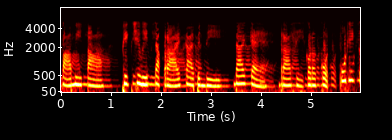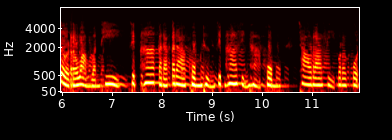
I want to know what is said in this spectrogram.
ฟ้ามีตาพลิกชีวิตจากร้ายกลายเป็นดี ได้แก่ ราศีกรกฎ ผู้ที่เกิดระหว่างวันที่ 15 กรกฎาคมถึง 15 สิงหาคม ชาวราศีกรกฎ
